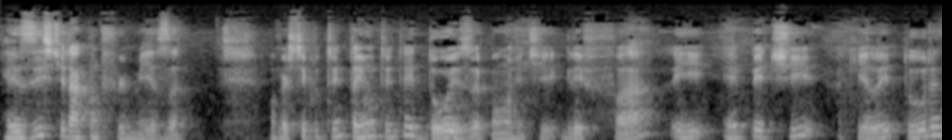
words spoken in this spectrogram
resistirá com firmeza. O versículo 31, 32 é bom a gente grifar e repetir aqui a leitura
